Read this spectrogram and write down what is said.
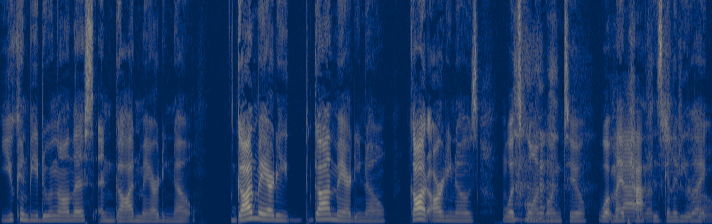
you can be doing all this and God may already know. God may already God may already know. God already knows what's going going to, what my Yeah, path is going to be like.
